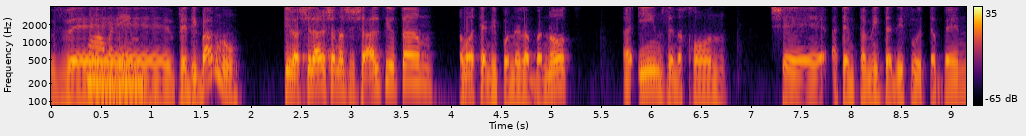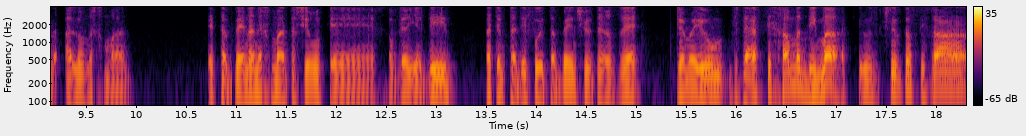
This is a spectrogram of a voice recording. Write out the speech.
ו... וואו, מדהים. ודיברנו, כאילו השאלה הראשונה ששאלתי אותם, אמרתי אני פונה לבנות, האם זה נכון שאתם תמיד תעדיפו את הבן הלא נחמד? את הבן הנחמד תשאירו כחבר ידיד, ואתם תעדיפו את הבן שיותר זה, והם היו, וזו הייתה שיחה מדהימה, כאילו זו פשוט הייתה שיחה,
